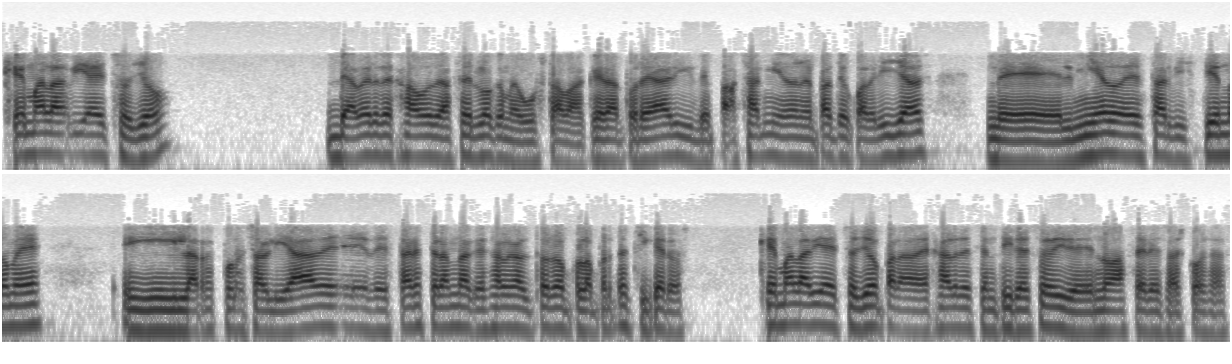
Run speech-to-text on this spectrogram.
qué mal había hecho yo de haber dejado de hacer lo que me gustaba, que era torear y de pasar miedo en el patio de cuadrillas, del miedo de estar vistiéndome y la responsabilidad de, de estar esperando a que salga el toro por la puerta de chiqueros qué mal había hecho yo para dejar de sentir eso y de no hacer esas cosas.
